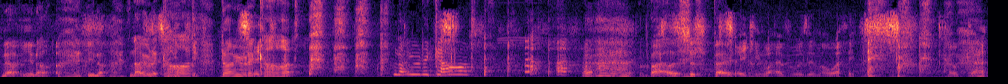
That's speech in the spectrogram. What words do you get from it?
you're not, you're not, you're not. Not even a card. Not even a card. Not even a card. right, let's just beg. Taking whatever was in my way. okay.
